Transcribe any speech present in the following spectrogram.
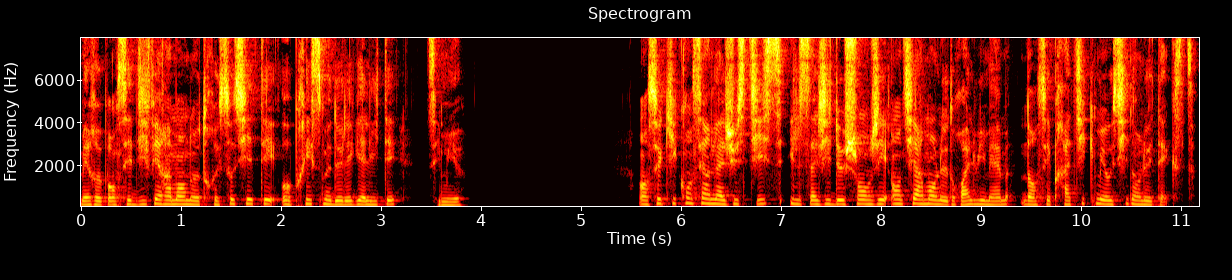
Mais repenser différemment notre société au prisme de l'égalité, c'est mieux. En ce qui concerne la justice, il s'agit de changer entièrement le droit lui-même, dans ses pratiques mais aussi dans le texte.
